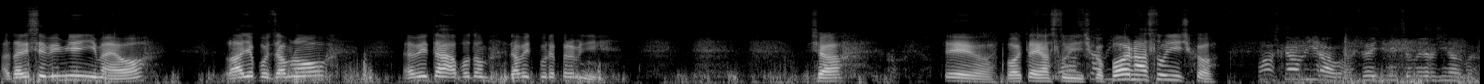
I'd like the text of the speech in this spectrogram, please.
A tady si vyměníme, jo? Láďo, pojď za mnou. Evita a potom David půjde první. Čau. Ty jo, pojď tady na sluníčko. Pojď na sluníčko. Láska víra, to je jediný, co mi drží na zem.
